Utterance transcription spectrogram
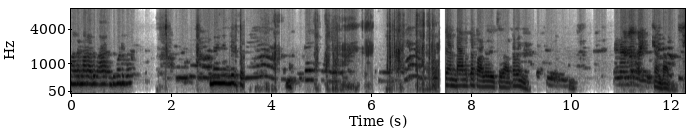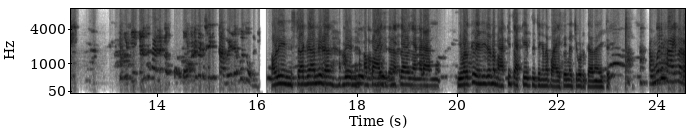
മാറി മാറി അത് അതുകൊണ്ട് പോ. രണ്ടാമത്തെ പാൽ കഴിച്ചതാ പണി രണ്ടാമത്തെ. അവൾ ഇൻസ്റ്റാഗ്രാമിൽ ഇടാൻ. ഇതാണ് ഞങ്ങളുടെ അമ്മ. ഇവൾക്ക് വേണ്ടിയിട്ടാണ് ബാക്കി ചക്ക എടുത്തിട്ട് ഇങ്ങനെ പായസം വെച്ച് കൊടുക്കാനായിട്ട്. അമ്മ ഒരു ഹായ് പറ.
